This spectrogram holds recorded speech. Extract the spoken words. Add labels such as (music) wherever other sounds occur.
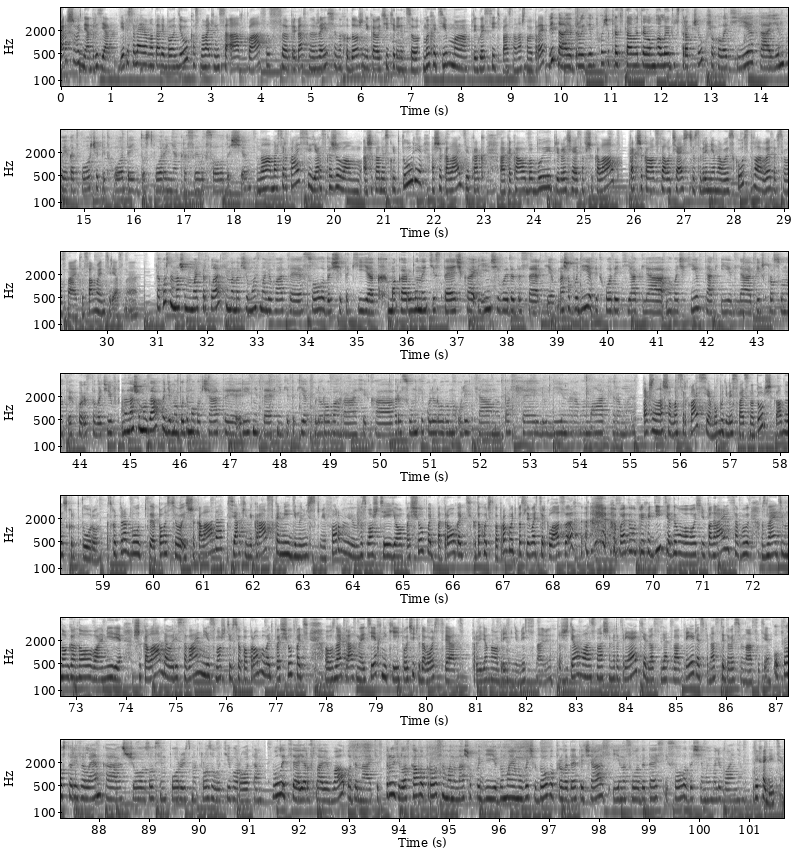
Хорошего дня, друзья! Я представляю вам Наталью Баландюк, основательница арт-класса, с прекрасную женщину, художника, учительницу. Мы хотим э, пригласить вас на наш новый проект. Вітаю, друзі! Хочу представити вам Галину Страпчук, шоколад'є та жінку, яка творчо підходить до створення красивих солодощів. На мастер-классе я расскажу вам о шоколадной скульптуре, о шоколаде, как а, какао-бобы превращаются в шоколад, как шоколад стал частью современного искусства. Вы это все узнаете. Самое интересное. Також на нашому майстер-класі ми навчимось малювати солодощі, такі як макаруни, тістечка і інші види десертів. Наша подія підходить як для новачків, так і для більш просунутих користувачів. На нашому заході ми будемо вивчати різні техніки, такі як кольорова графіка, рисунки кольоровими олівцями, пастеллю, лінерами, маркерами. Также на нашем мастер-классе мы будем рисовать с натур шоколадную скульптуру. Скульптура будет полностью из шоколада, с яркими красками, динамическими формами. Вы сможете ее пощупать, потрогать. Кто хочет попробовать после мастер-класса. (laughs) Поэтому приходите, я думаю, вам очень понравится. Вы узнаете много нового о мире шоколада, о рисовании, сможете все попробовать, пощупать, узнать разные техники и получить удовольствие от проведенного времени вместе с нами. Ждем вас на нашем мероприятии 29 апреля с 15 до 18. У просторі Зеленка, що зовсім поруч з метро Золоті Ворота. Вулиця Ярославів Вал, 11. Друзі, ласкаво просимо на нашу подію. Думаємо, ви чудово проведете час і насолодитесь і солодощами, і малюванням. Приходите.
